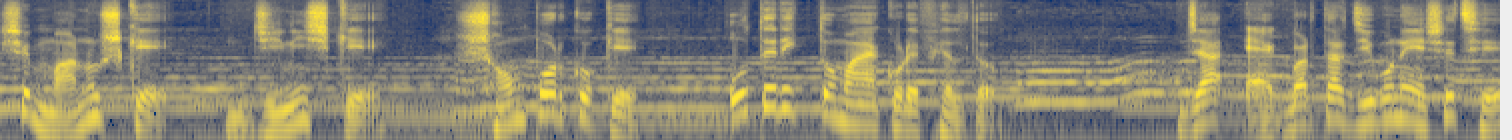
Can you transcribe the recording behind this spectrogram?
সে মানুষকে, জিনিসকে, সম্পর্ককে অতিরিক্ত মায়া করে ফেলত। যা একবার তার জীবনে এসেছে,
